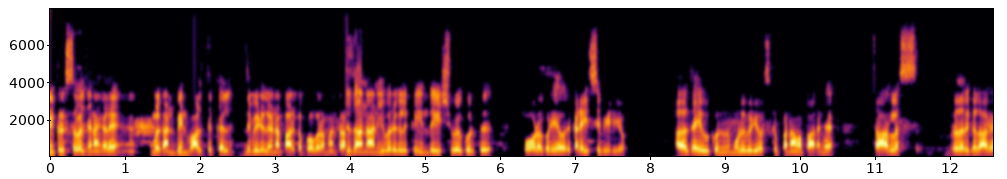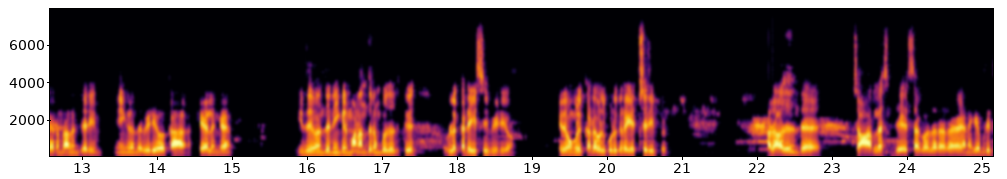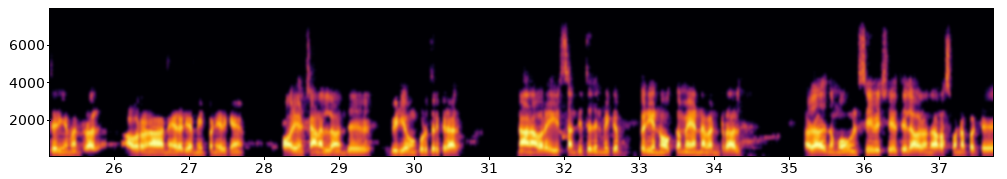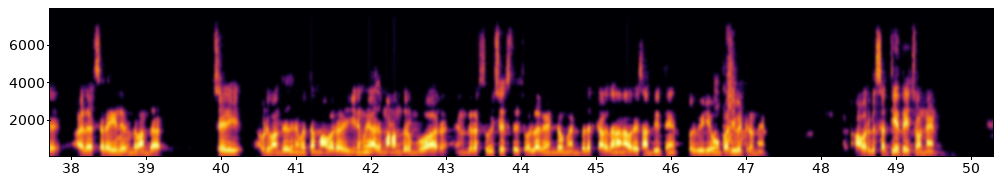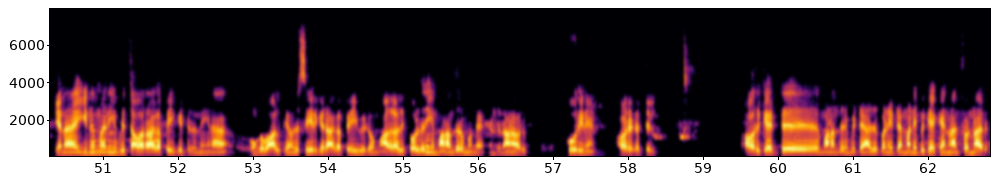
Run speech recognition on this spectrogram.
என் கிறிஸ்தவ ஜனங்களே உங்களுக்கு அன்பின் வாழ்த்துக்கள். இந்த வீடியோவில் என்ன பார்க்க போகிறோம் என்றால் இதுதான் நான் இவர்களுக்கு இந்த இஷ்யூவை குறித்து போடக்கூடிய ஒரு கடைசி வீடியோ. அதில் தயவுக்கு இந்த முழு வீடியோ ஸ்கிப் பண்ணாமல் பாருங்கள் சார்லஸ் பிரதர்களாக இருந்தாலும் சரி நீங்களும் இந்த வீடியோவை கா கேளுங்க. இது வந்து நீங்கள் மனம் திரும்புவதற்கு உள்ள கடைசி வீடியோ. இது உங்களுக்கு கடவுள் கொடுக்குற எச்சரிப்பு. அதாவது இந்த சார்லஸ் ஜே சகோதரரை எனக்கு எப்படி தெரியும் என்றால் அவரை நான் நேரடியாக மீட் பண்ணியிருக்கேன். அவர் என் சேனலில் வந்து வீடியோவும் கொடுத்துருக்கிறார். நான் அவரை சந்தித்ததின் மிகப்பெரிய நோக்கமே என்னவென்றால் அதாவது இந்த மோகன் சி விஷயத்தில் அவர் வந்து அரெஸ்ட் பண்ணப்பட்டு அதில் சிறையிலிருந்து வந்தார். சரி அப்படி வந்தது நிமித்தம் அவர் இனிமையாவது மனம் திரும்புவார் என்கிற சுவிசேஷத்தை சொல்ல வேண்டும் என்பதற்காக தான் நான் அவரை சந்தித்தேன். ஒரு வீடியோவும் பதிவிட்டிருந்தேன். அவருக்கு சத்தியத்தை சொன்னேன். ஏன்னா இனிமே நீ இப்படி தவறாக பெய்கிட்டு இருந்தீங்கன்னா உங்கள் வாழ்க்கை வந்து சீர்கேடாக பெய்விடும். அதனால் இப்பொழுது நீங்கள் மனம் திரும்புங்க என்று நான் அவர் கூறினேன். அவரிடத்தில். அவர் கேட்டு மனம் திரும்பிட்டேன் அது பண்ணிட்டேன் மன்னிப்பு கேட்கலாம் சொன்னார்.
